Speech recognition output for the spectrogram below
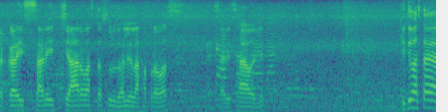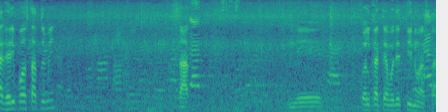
सकाळी साडेचार वाजता सुरू झालेला हा प्रवास. साडेसहा वाजले. किती वाजता घरी पोहोचतात तुम्ही? सात. म्हणजे कोलकात्यामध्ये तीन वाजता.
